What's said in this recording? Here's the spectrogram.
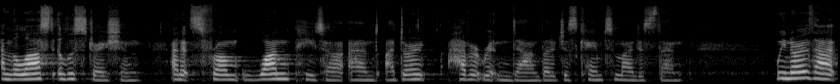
And the last illustration, and it's from 1 Peter, and I don't have it written down, but it just came to mind just then. We know that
